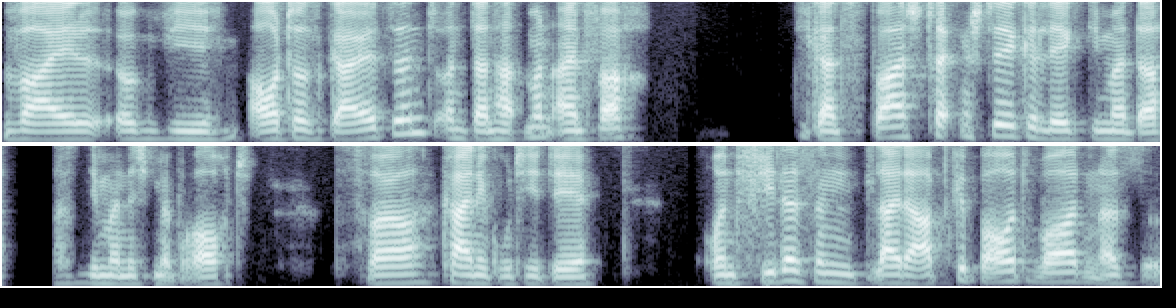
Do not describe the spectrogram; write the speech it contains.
weil irgendwie Autos geil sind. Und dann hat man einfach die ganzen Bahnstrecken stillgelegt, die man dachte, die man nicht mehr braucht. Das war keine gute Idee. Und viele sind leider abgebaut worden. Also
